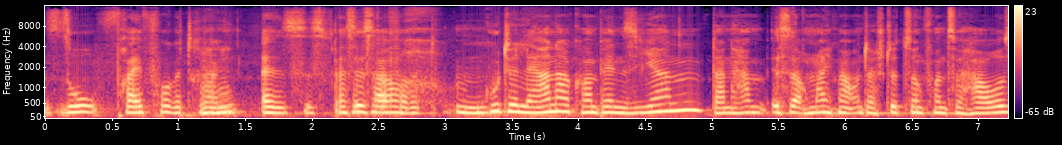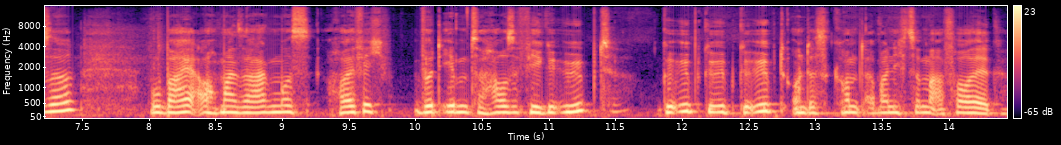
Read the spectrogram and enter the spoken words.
so frei vorgetragen. Mhm. Also es ist das total ist verrückt. Mhm. Gute Lerner kompensieren, dann haben, ist auch manchmal Unterstützung von zu Hause. Wobei auch man sagen muss, häufig wird eben zu Hause viel geübt geübt, geübt, geübt und es kommt aber nicht zum Erfolg.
